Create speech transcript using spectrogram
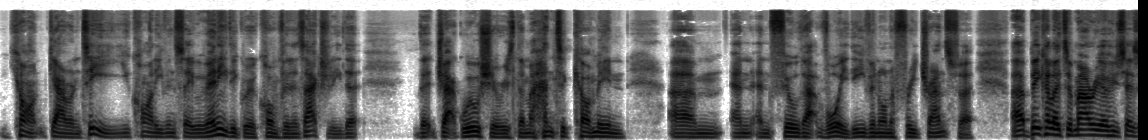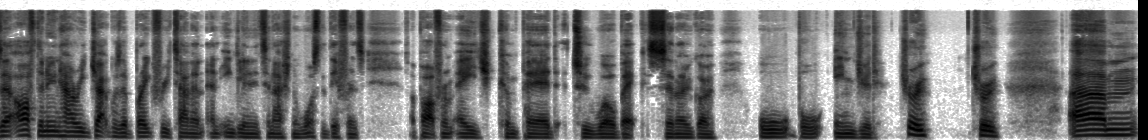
you can't guarantee, you can't even say with any degree of confidence actually that that Jack Wilshere is the man to come in um, and and fill that void, even on a free transfer. Uh, big hello to Mario, who says, uh, "Afternoon, Harry. Jack was a breakthrough talent and England international. What's the difference apart from age compared to Welbeck, Sanogo, all ball injured? True, true. Um,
